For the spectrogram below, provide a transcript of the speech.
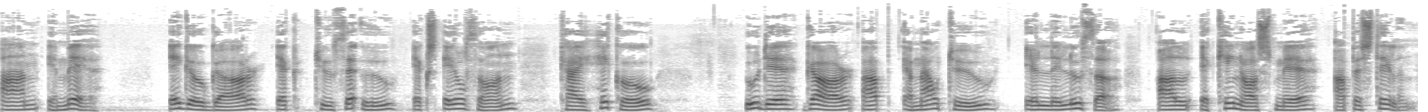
an eme egogar ek tu theu ex elthon kai heko ude gar ap emautu elelutha al ekenos me apestelen.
